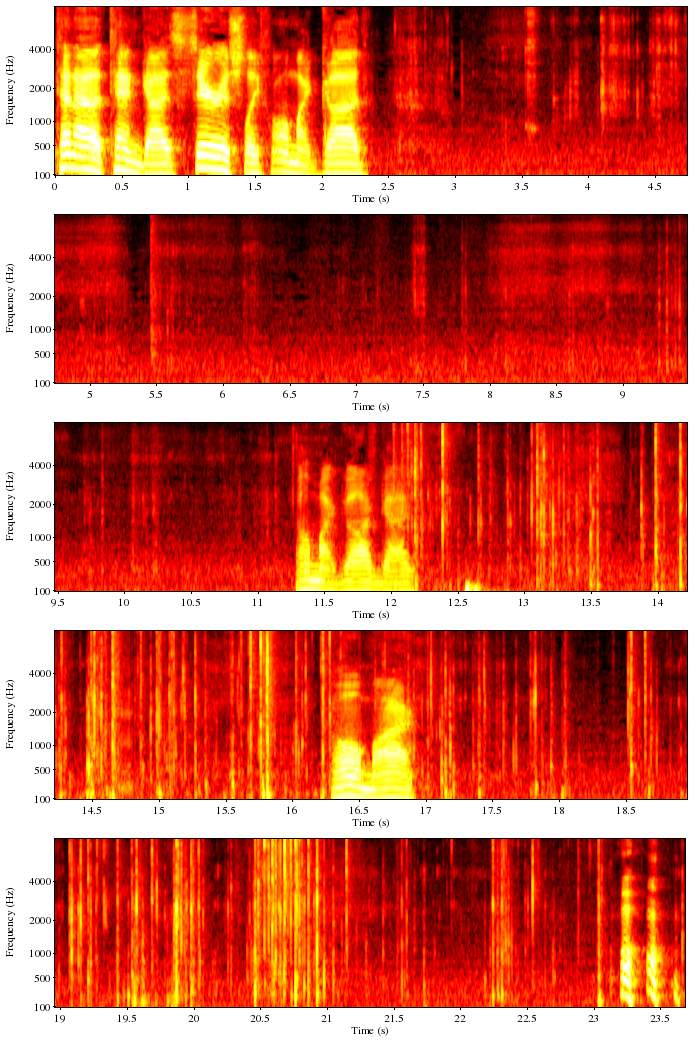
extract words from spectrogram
10 out of 10, guys. Seriously. Oh my god. Oh my god, guys. Oh my.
